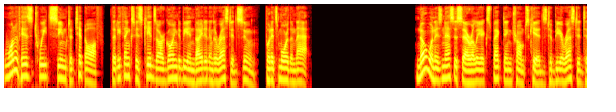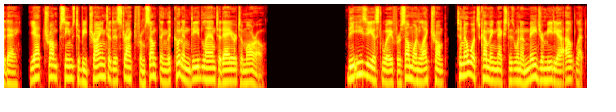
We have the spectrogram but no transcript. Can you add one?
One of his tweets seemed to tip off that he thinks his kids are going to be indicted and arrested soon, but it's more than that. No one is necessarily expecting Trump's kids to be arrested today, yet Trump seems to be trying to distract from something that could indeed land today or tomorrow. The easiest way for someone like Trump to know what's coming next is when a major media outlet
